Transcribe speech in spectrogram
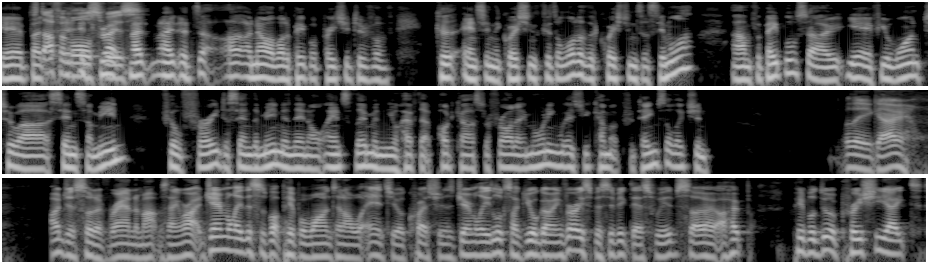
Yeah, but stuff them all, great. Swizz. But, mate, it's uh, I I know a lot of people appreciative of answering the questions because a lot of the questions are similar um, for people. So yeah, if you want to uh, send some in, feel free to send them in, and then I'll answer them, and you'll have that podcast for Friday morning as you come up for team selection. Well, there you go. I just sort of round them up and saying, right, generally this is what people want, and I will answer your questions. Generally, it looks like you're going very specific there, Swibs. So I hope people do appreciate.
